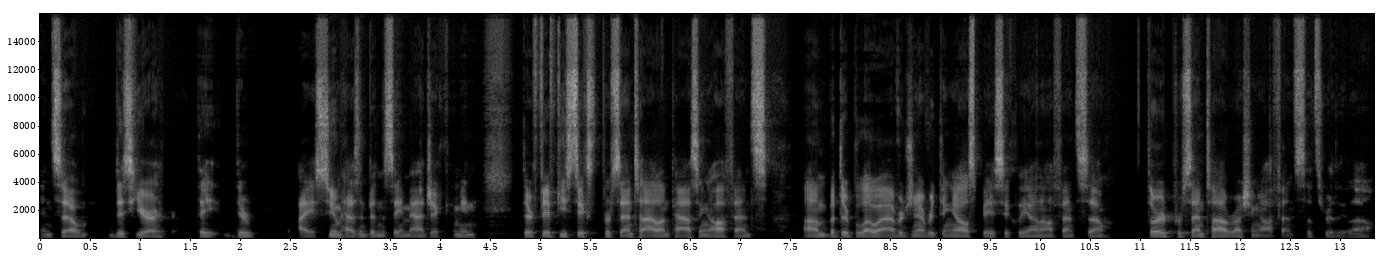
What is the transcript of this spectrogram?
And so this year, they they're I assume hasn't been the same magic. I mean, they're 56th percentile on passing offense, um, but they're below average in everything else basically on offense. So third percentile rushing offense. That's really low.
